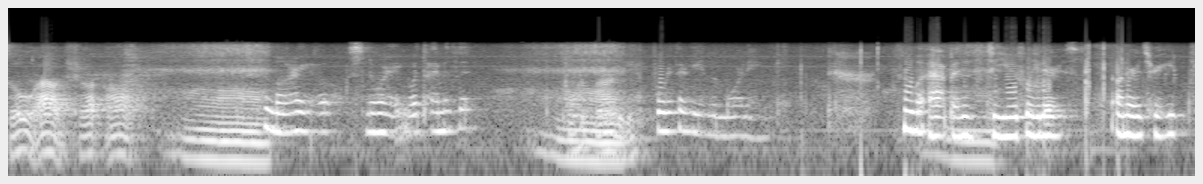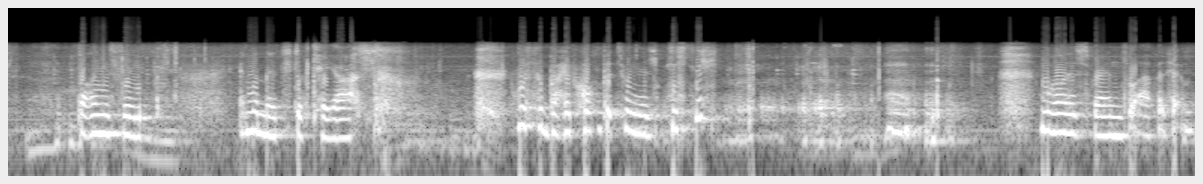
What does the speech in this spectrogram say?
so loud. Shut up. Hmm. Mario snoring. What time is it? 4.30. 4.30 in the morning. This what happens to youth leaders on retreats. Falling asleep in the midst of chaos with the Bible between his knees. While his friends laugh at him.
